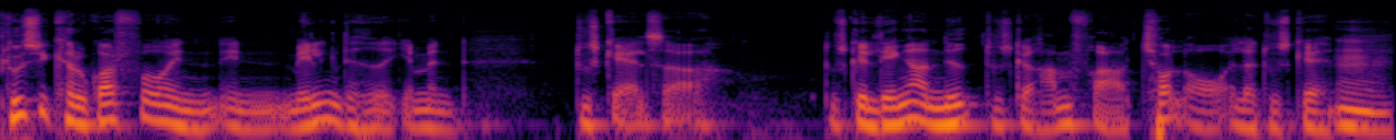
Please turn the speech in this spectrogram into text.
pludselig kan du godt få en, en melding, der hedder, jamen, du skal altså, du skal længere ned, du skal ramme fra 12 år, eller du skal, Mm.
